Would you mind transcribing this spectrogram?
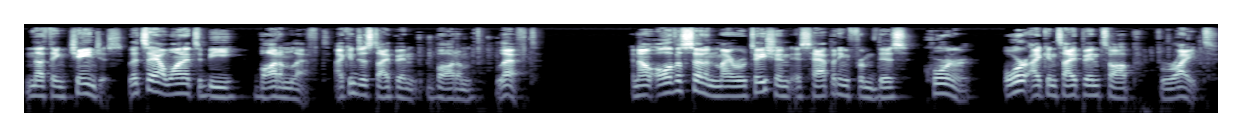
nothing changes. Let's say I want it to be bottom left. I can just type in bottom left. And now all of a sudden my rotation is happening from this corner. Or I can type in top right.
